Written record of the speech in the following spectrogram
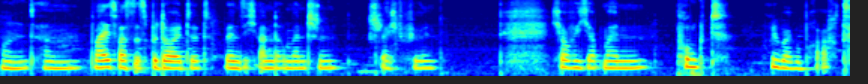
und ähm, weiß, was es bedeutet, wenn sich andere Menschen schlecht fühlen. Ich hoffe, ich habe meinen Punkt rübergebracht.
